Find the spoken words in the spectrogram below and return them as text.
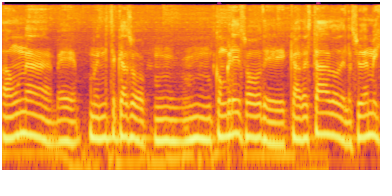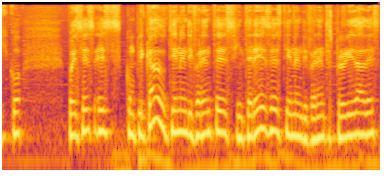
a una, eh, en este caso, un, congreso de cada estado, de la Ciudad de México, pues es, es complicado, tienen diferentes intereses, tienen diferentes prioridades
